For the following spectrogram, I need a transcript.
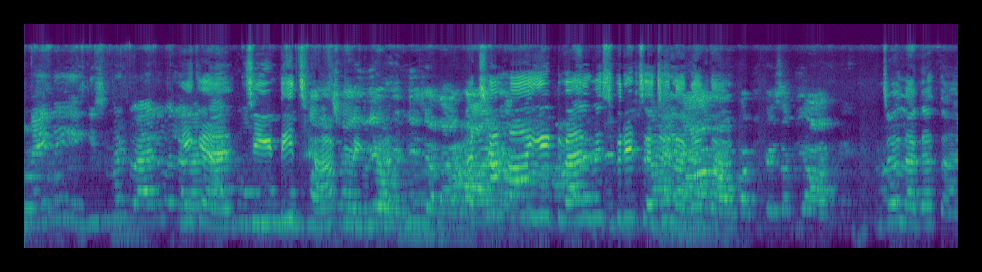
नहीं नहीं इसमें ठीक है चीटी छाप अच्छा हाँ। ये ट्वेल्व स्पिरिट से जो लगातार जो लगातार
